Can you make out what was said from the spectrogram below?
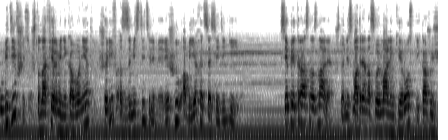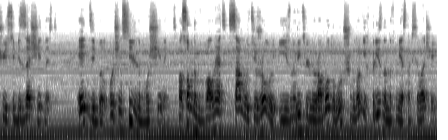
Убедившись, что на ферме никого нет, шериф с заместителями решил объехать соседей Гейна. Все прекрасно знали, что несмотря на свой маленький рост и кажущуюся беззащитность, Эдди был очень сильным мужчиной, способным выполнять самую тяжелую и изнурительную работу лучше многих признанных местных силачей.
